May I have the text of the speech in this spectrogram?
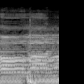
All I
